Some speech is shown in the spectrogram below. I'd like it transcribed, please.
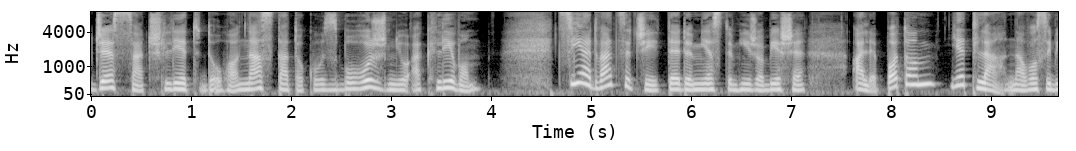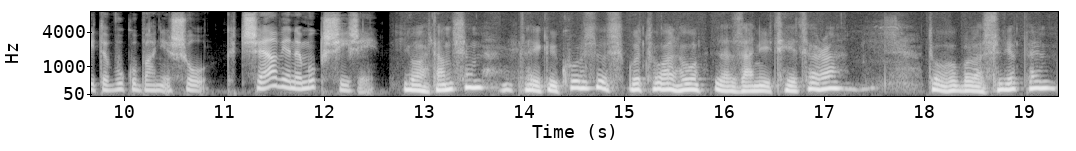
Dziesać lat długo na statoku z bożniu a klewom. Cija dwacyci tedy miestem hižo bieše, ale potom je tla na osobite wukubanie show k czerwienemu krzyży. Jo, tam sam taki kursus gotoval za sanitetera. To bylo slepem.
